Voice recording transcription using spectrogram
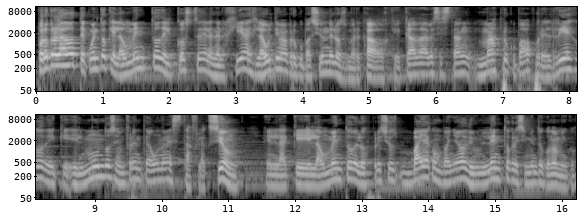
Por otro lado, te cuento que el aumento del coste de la energía es la última preocupación de los mercados, que cada vez están más preocupados por el riesgo de que el mundo se enfrente a una estaflación, en la que el aumento de los precios vaya acompañado de un lento crecimiento económico.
